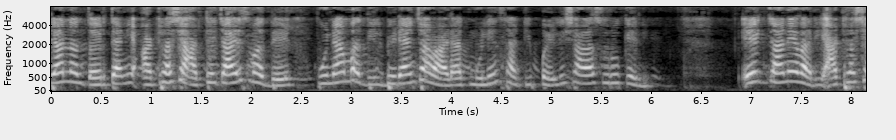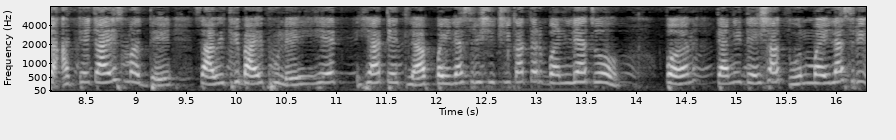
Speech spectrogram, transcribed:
त्यानंतर त्यांनी अठराशे अठ्ठेचाळीसमध्ये पुण्यामधील भिड्यांच्या वाड्यात मुलींसाठी पहिली शाळा सुरू केली. एक जानेवारी अठराशे अठ्ठेचाळीसमध्ये सावित्रीबाई फुले हे ह्या तेथल्या पहिल्या स्त्री शिक्षिका तर बनल्याच हो पण त्यांनी देशातून महिला स्त्री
